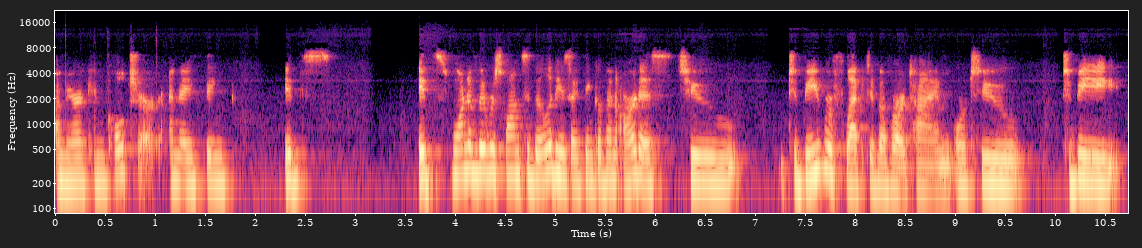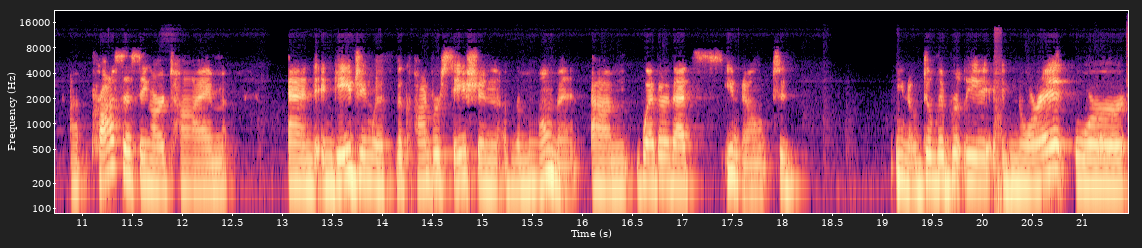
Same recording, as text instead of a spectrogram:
american culture. And i think it's it's one of the responsibilities i think of an artist to to be reflective of our time or to to be uh, processing our time and engaging with the conversation of the moment um, whether that's you know to you know deliberately ignore it or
